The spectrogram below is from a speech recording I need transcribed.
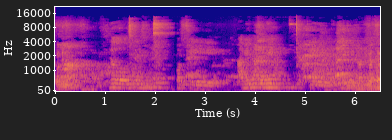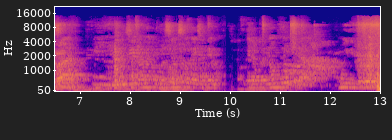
Continúa. Lo seleccioné porque había una tarea que y sacar una conclusión sobre ese tema. Pero pronombre era muy difícil.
